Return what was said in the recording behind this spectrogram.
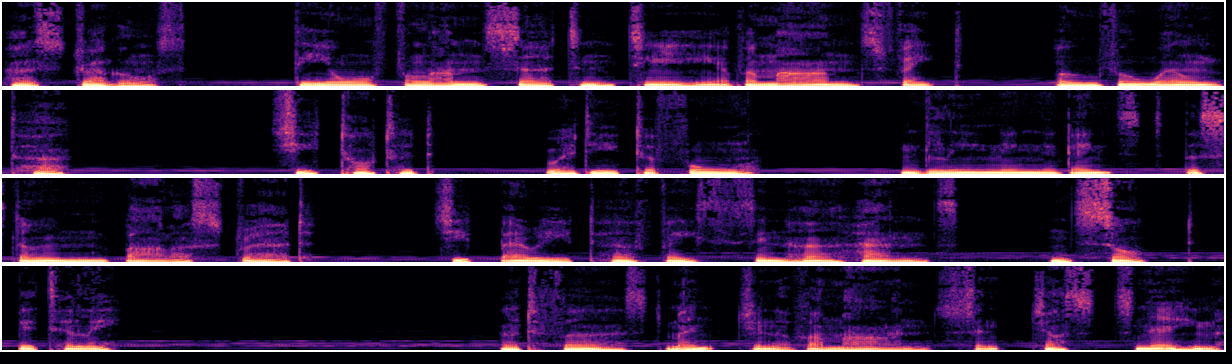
her struggles, the awful uncertainty of a man's fate overwhelmed her. She tottered, ready to fall, and leaning against the stone balustrade, she buried her face in her hands and sobbed bitterly. At first mention of Armand St. Just's name,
